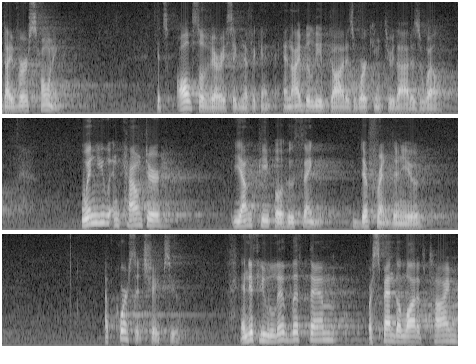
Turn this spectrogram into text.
diverse honing. It's also very significant, and I believe God is working through that as well. When you encounter young people who think different than you, of course it shapes you. And if you live with them or spend a lot of time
